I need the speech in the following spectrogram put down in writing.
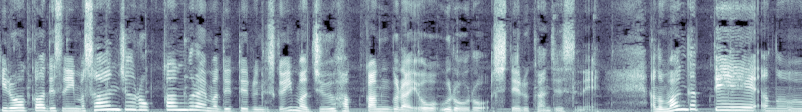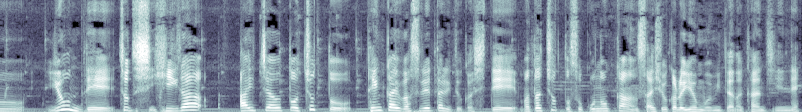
ヒロアカはですね今36巻ぐらいまで出てるんですけど今18巻ぐらいをうろうろしてる感じですね。あの漫画ってあの読んでちょっと日が空いちゃうとちょっと展開忘れたりとかしてまたちょっとそこの間最初から読むみたいな感じに、ね、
